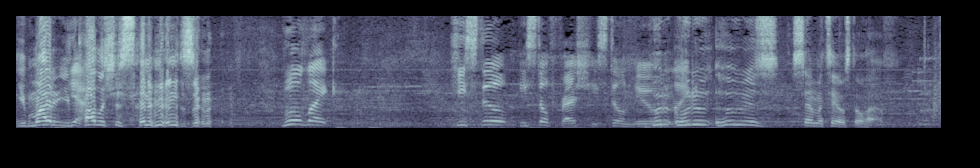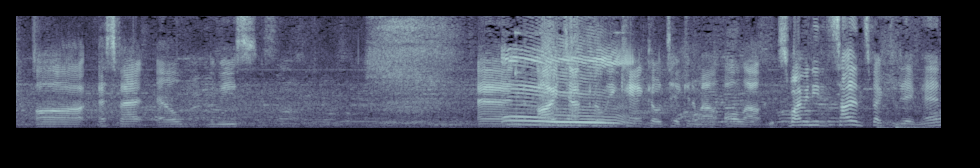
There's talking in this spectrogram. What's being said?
You might. You Yeah. probably should send him in sooner. Well, like, he's still he's still fresh. He's still new. Who, do- like, who, do, who does San Mateo still have? Uh, SFAT, L, Luis. And I definitely can't go taking him out all out. That's why we needed Silent Spectre today, man.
